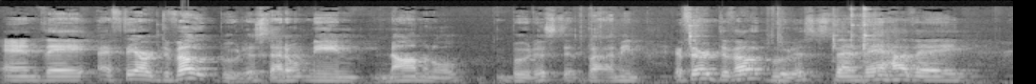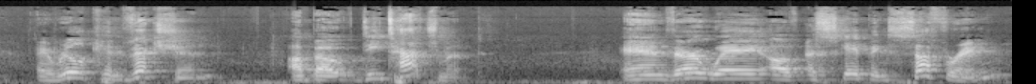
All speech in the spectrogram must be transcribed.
and they, if they are devout Buddhist, I don't mean nominal Buddhist, but I mean, if they're devout Buddhists, then they have a, a real conviction about detachment. And their way of escaping suffering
